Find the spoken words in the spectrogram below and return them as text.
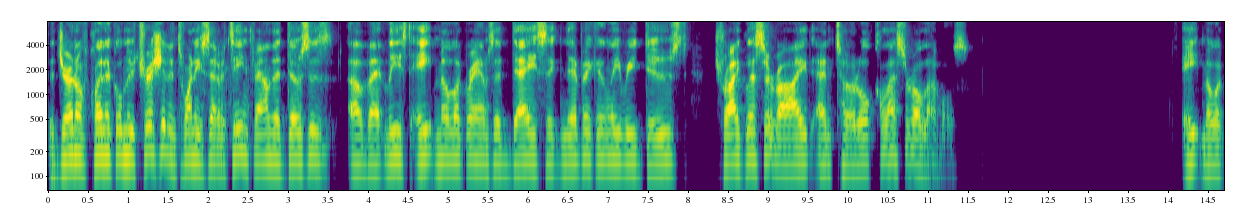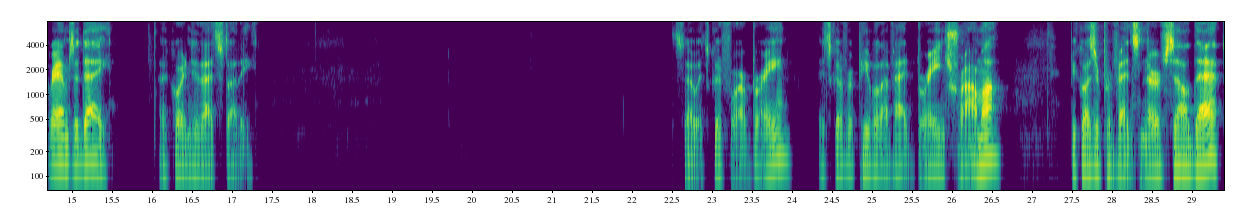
The Journal of Clinical Nutrition in 2017 found that doses of at least 8 milligrams a day significantly reduced triglyceride and total cholesterol levels. 8 milligrams a day, according to that study. So it's good for our brain. It's good for people that have had brain trauma because it prevents nerve cell death.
